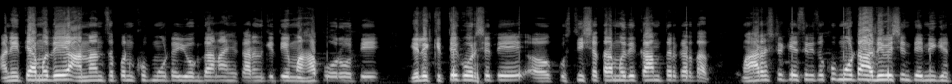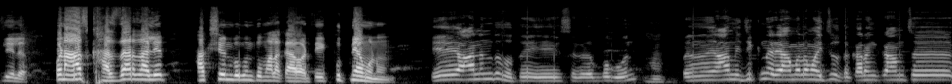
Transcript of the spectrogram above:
आणि त्यामध्ये अण्णांचं पण खूप मोठं योगदान आहे. कारण की ते महापौर होते. गेले कित्येक वर्ष ते कुस्ती क्षेत्रामध्ये काम तर करतात. महाराष्ट्र केसरीचं खूप मोठं अधिवेशन त्यांनी घेतलेलं. पण आज खासदार झालेत. हा क्षण बघून तुम्हाला काय वाटतं एक पुतण्या म्हणून हे आनंदच होतो हे सगळं बघून हं. पण आम्ही जिंकणार आहे आम्हाला माहितीच होतं कारण का आमचं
